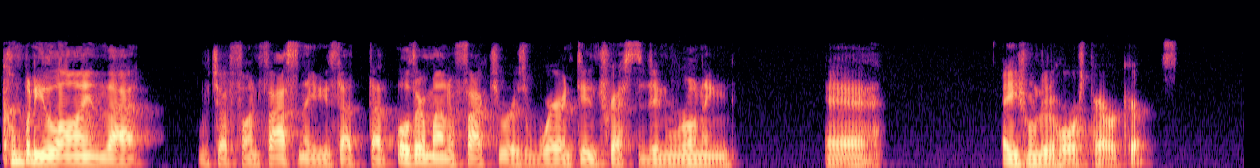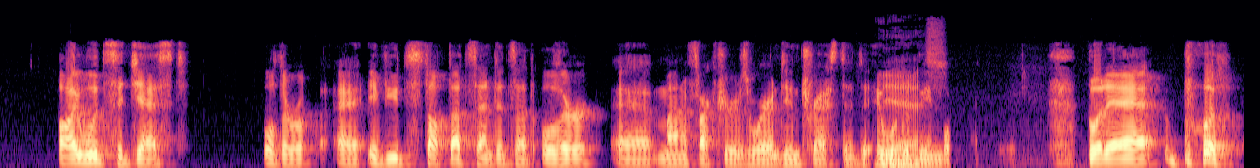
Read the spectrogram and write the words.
company line that which I find fascinating is that that other manufacturers weren't interested in running uh, 800 horsepower cars. I would suggest other uh, if you'd stop that sentence that other uh, manufacturers weren't interested, it yes. would have been more. But uh, but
